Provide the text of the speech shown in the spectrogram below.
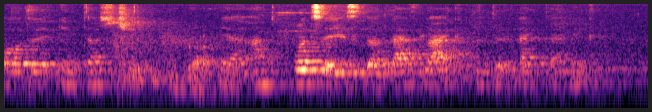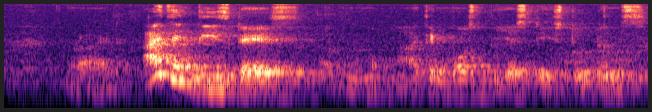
or the industry? Yeah, and what is the life like in the academic? Right. I think these days, um, I think most PhD students,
